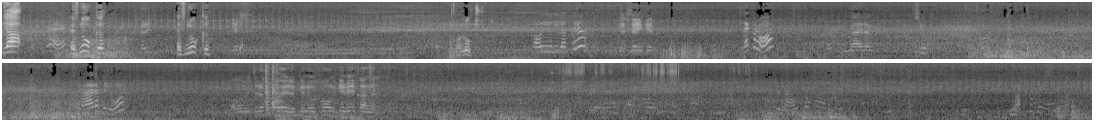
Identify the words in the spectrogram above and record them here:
Ja. Ja, hè? Is snoeken. Sorry? Snoeken. Yes. Oh, Loet. Houden jullie dat terug? Jazeker. Lekker hoor. Nee, dan Snoek. Dat is een aardige jongen. Komen we weer terug dan kunnen we de volgende keer weer gaan. すごい。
